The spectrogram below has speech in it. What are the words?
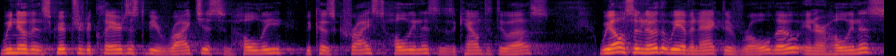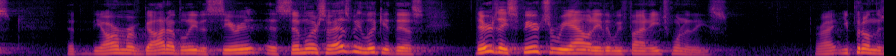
We know that Scripture declares us to be righteous and holy because Christ's holiness is accounted to us. We also know that we have an active role, though, in our holiness. That the armor of God, I believe, is, serious, is similar. So as we look at this, there's a spiritual reality that we find in each one of these. Right? You put on the,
